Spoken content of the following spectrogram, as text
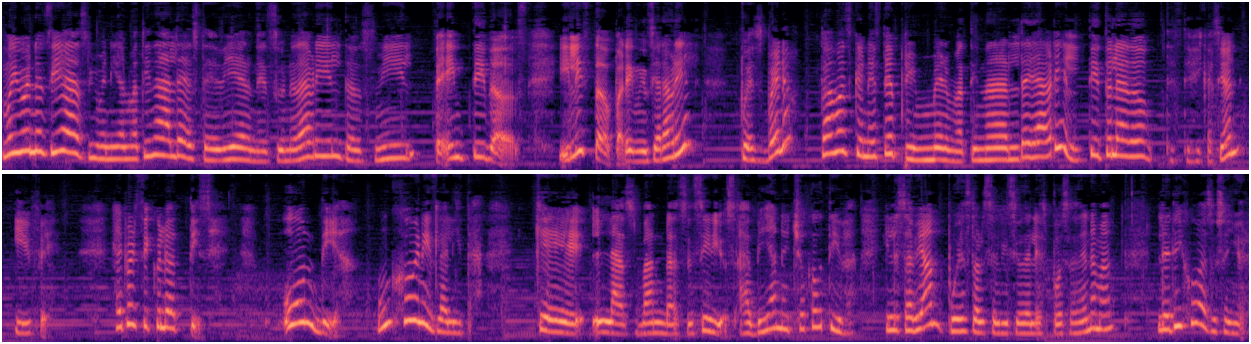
Muy buenos días, bienvenido al matinal de este viernes 1 de abril 2022. ¿Y listo para iniciar abril? Pues bueno, vamos con este primer matinal de abril titulado Testificación y Fe. El versículo dice, un día, un joven israelita que las bandas de sirios habían hecho cautiva y les habían puesto al servicio de la esposa de Namán, le dijo a su señora,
